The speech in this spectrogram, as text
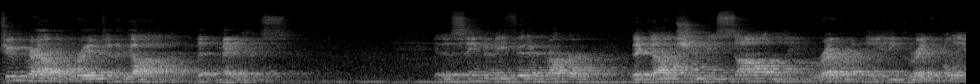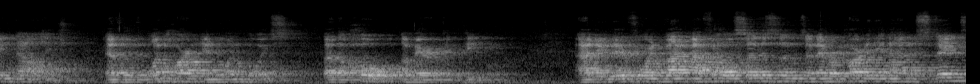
too proud to pray to the God that made us. It has seemed to me fit and proper that God should be solemnly, reverently, and gratefully acknowledged as with one heart and one voice by the whole American people. I do therefore invite my fellow citizens in every part of the United States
